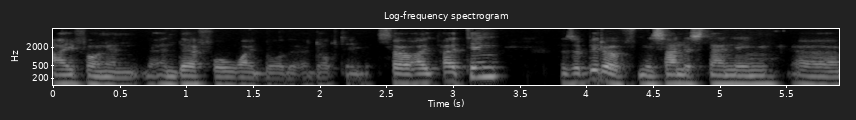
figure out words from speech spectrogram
iPhone and, and therefore why bother adopting it. So I, I think there's a bit of misunderstanding uh,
